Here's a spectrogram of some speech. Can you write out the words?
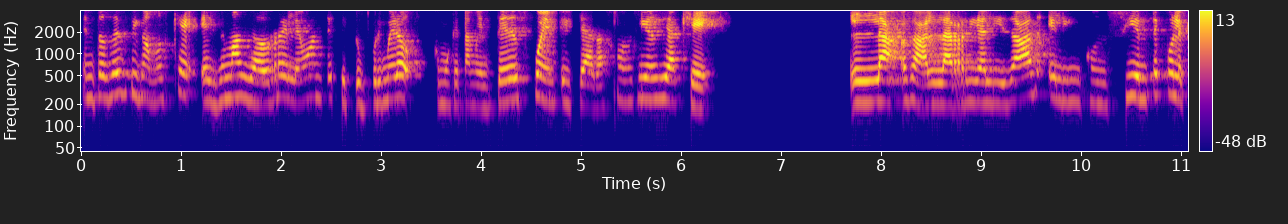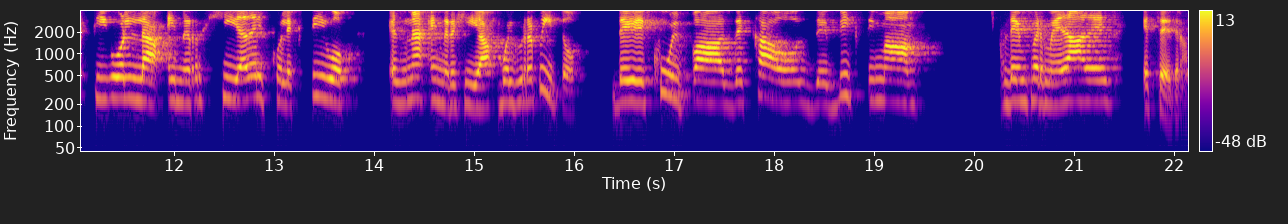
Entonces, digamos que es demasiado relevante que tú primero como que también te des cuenta y te hagas conciencia que la, o sea, la realidad, el inconsciente colectivo, la energía del colectivo es una energía, vuelvo y repito, de culpas, de caos, de víctima, de enfermedades, etc.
